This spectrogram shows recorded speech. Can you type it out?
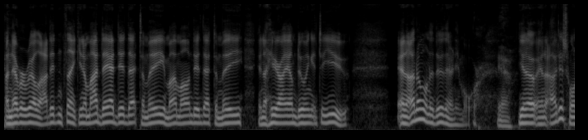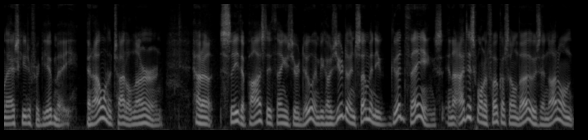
I never realized. I didn't think, you know, my dad did that to me, my mom did that to me, and here I am doing it to you. And I don't want to do that anymore. Yeah. You know, and I just want to ask you to forgive me. And I want to try to learn how to see the positive things you're doing because you're doing so many good things. And I just want to focus on those and not on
